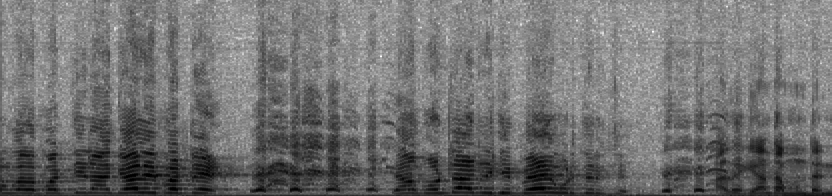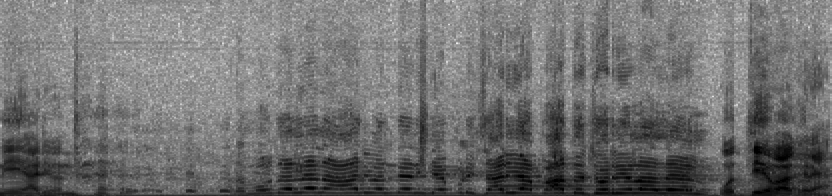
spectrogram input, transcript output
உங்களை பத்தி நான் கேள்விப்பட்டேன். என் பொண்டாட்டிக்கு பேய் கொடுத்துருச்சு அதுக்கு ஏன்டா முண்டை நீ ஆடி வந்த? முதல்ல நான் ஆடி வந்தேன் நீங்க எப்படி சரியா பார்த்து சொல்றீங்களா ஒத்திய பார்க்குறேன்.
